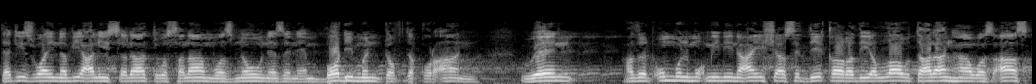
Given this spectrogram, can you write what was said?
That is why Nabi Ali Salatu Wasalam was known as an embodiment of the Quran. When Hazrat Ummul Mu'mineen Aisha Siddiqa radiallahu ta'ala anha was asked,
